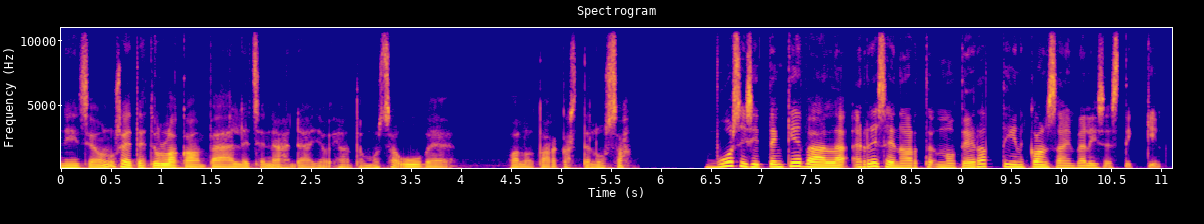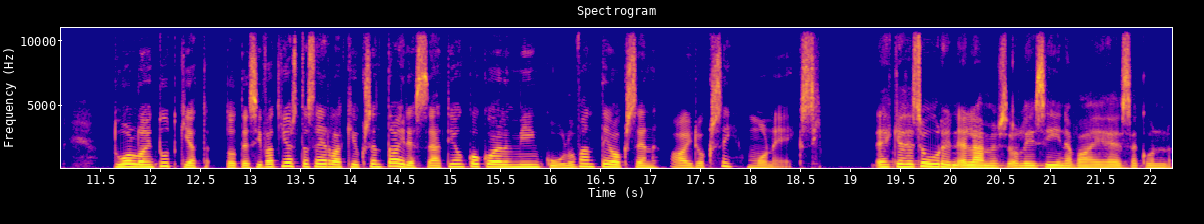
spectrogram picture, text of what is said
niin se on usein tehty lakaan päälle, että se nähdään jo ihan tuommoisessa UV-valotarkastelussa. Vuosi sitten keväällä Resenart noterattiin kansainvälisestikin. Tuolloin tutkijat totesivat Josta Serlakiuksen taidesäätiön kokoelmiin kuuluvan teoksen aidoksi moneeksi. Ehkä se suurin elämys oli siinä vaiheessa, kun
